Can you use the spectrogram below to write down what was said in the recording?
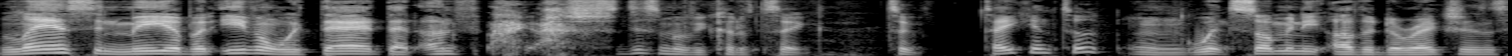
lance and mia but even with that that unf- this movie could have took took taken took mm, went so many other directions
